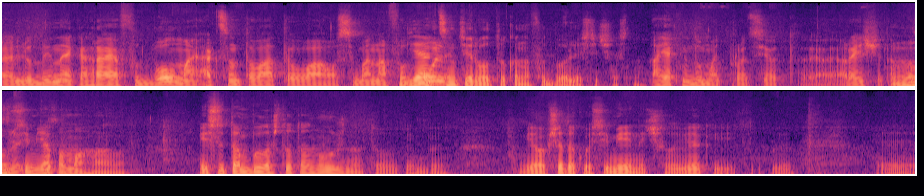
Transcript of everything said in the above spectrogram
е, людина, яка грає в футбол, має акцентувати увагу себе на Я футболі. акцентировал только на футболе, если честно. А як не думати про ці от е, речі? Там, Ну, пози- семья пози- помогала. Если там было что-то нужно, то как бы я вообще такой семейный человек и как бы, э,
